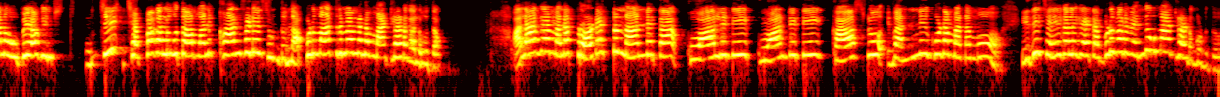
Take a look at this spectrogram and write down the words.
మనం ఉపయోగించి చెప్పగలుగుతాము అని కాన్ఫిడెన్స్ ఉంటుంది అప్పుడు మాత్రమే మనం మాట్లాడగలుగుతాం అలాగే మన ప్రోడక్ట్ నాణ్యత క్వాలిటీ క్వాంటిటీ కాస్ట్ ఇవన్నీ కూడా మనము ఇది చేయగలిగేటప్పుడు మనం ఎందుకు మాట్లాడకూడదు?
